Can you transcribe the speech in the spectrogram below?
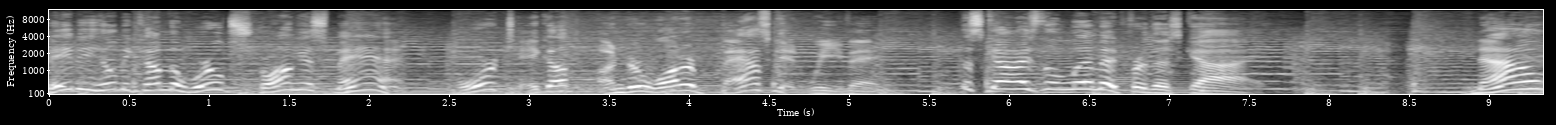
Maybe he'll become the world's strongest man, or take up underwater basket weaving. The sky's the limit for this guy. Now,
